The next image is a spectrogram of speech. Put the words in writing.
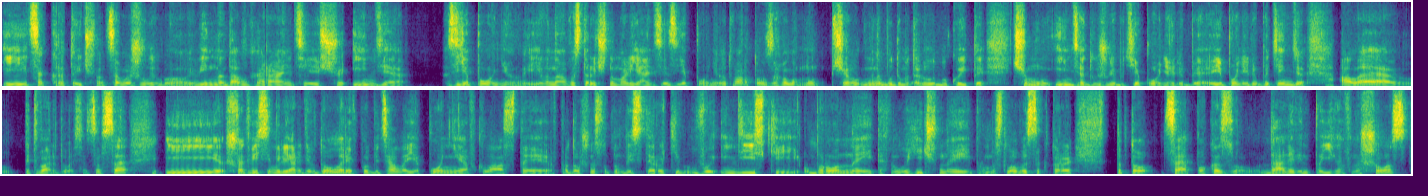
і це критично, це важливо. Він надав гарантії, що Індія. З Японією, і вона в історичному альянсі з Японією. Тут варто загалом. Ну ще ми не будемо так глибоко йти. Чому Індія дуже любить Японію, любить Японія любить Індію, але підтвердилося це все. І 68 мільярдів доларів пообіцяла Японія вкласти впродовж наступних 10 років в індійський оборонний, технологічний, промисловий сектори. Тобто, це показово. Далі він поїхав на ШОС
